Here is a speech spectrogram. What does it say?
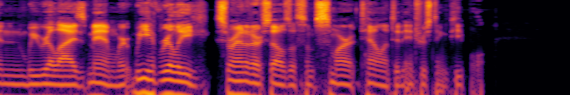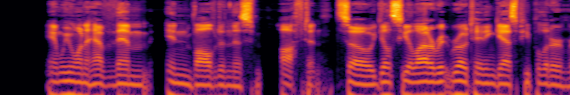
and we realize man we're, we have really surrounded ourselves with some smart talented interesting people. And we want to have them involved in this often. So you'll see a lot of rotating guests people that are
